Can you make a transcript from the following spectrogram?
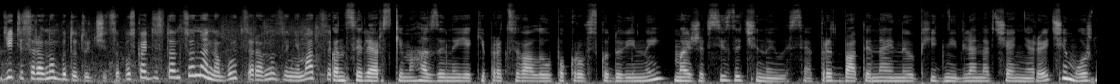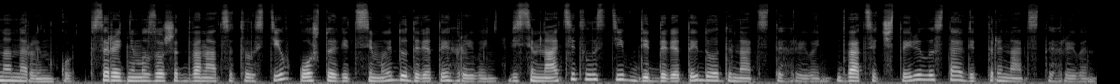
Дети все равно будут учиться. Пускай дистанционно, но будут все равно заниматься. Канцелярські магазини, які працювали у Покровську до війни, майже всі зачинилися. Придбати найнеобхідні для навчання речі можна на ринку. В середньому зошит 12 листів коштує від 7 до 9 гривень, 18 листів від 9 до 11 гривень, 24 листа від 13 гривень,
